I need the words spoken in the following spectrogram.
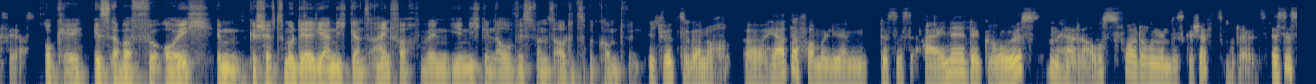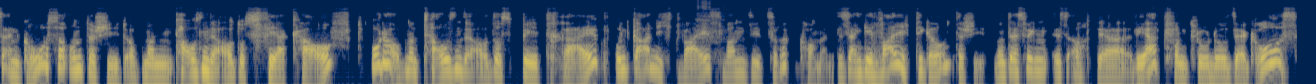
fährst. Okay, ist aber für euch im Geschäftsmodell ja nicht ganz einfach, wenn ihr nicht genau wisst, wann das Auto zurückkommt. Ich würde sogar noch äh, härter formulieren, das ist eine der größten Herausforderungen des Geschäftsmodells. Es ist ein großer Unterschied, ob man tausende Autos verkauft oder ob man tausende Autos betreibt und gar nicht weiß, wann sie zurückkommen. Das ist ein gewaltiger Unterschied. Und deswegen ist auch der Wert von Cludo sehr groß,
